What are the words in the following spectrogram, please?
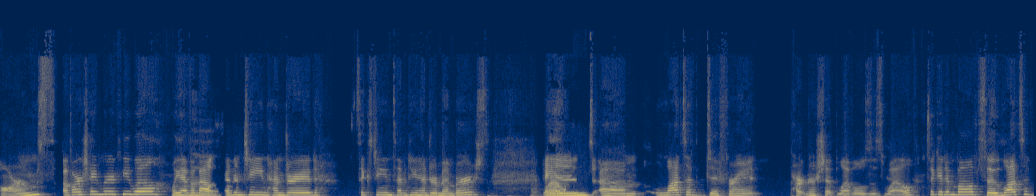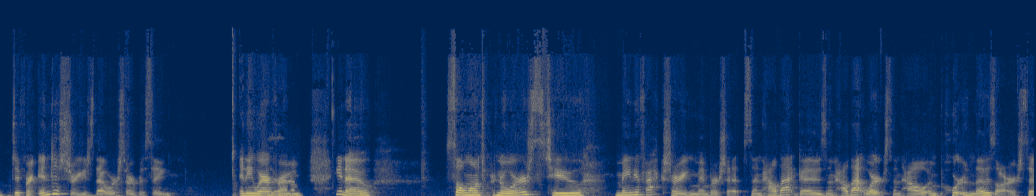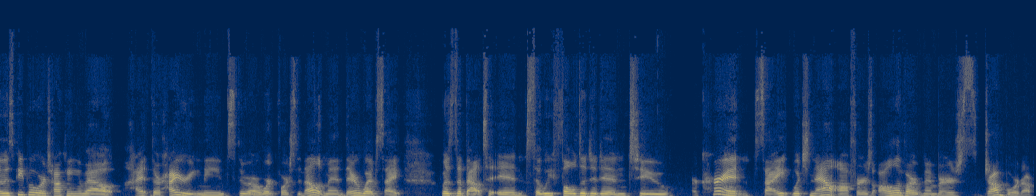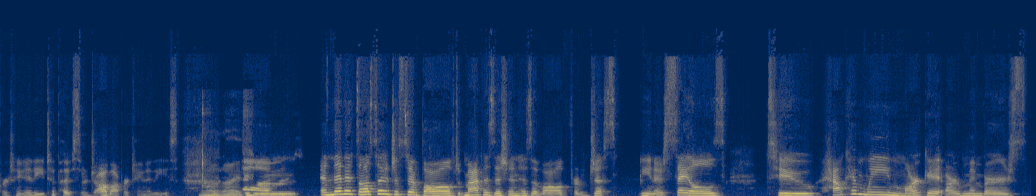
arms of our chamber, if you will. We have mm. about 1,700, 16, 1,700 members wow. and um, lots of different partnership levels as well to get involved. So lots of different industries that we're servicing, anywhere yeah. from, you know, sole entrepreneurs to manufacturing memberships and how that goes and how that works and how important those are. So, as people were talking about hi- their hiring needs through our workforce development, their website was about to end. So, we folded it into our current site, which now offers all of our members job board opportunity to post their job opportunities. Oh, nice. Um, and then it's also just evolved. My position has evolved from just, you know, sales to how can we market our members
